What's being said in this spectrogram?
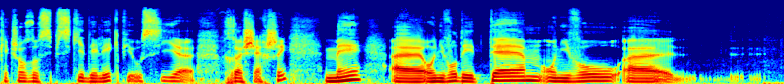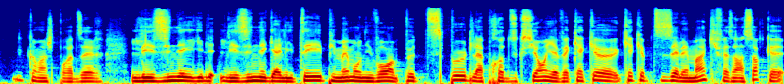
quelque chose d'aussi psychédélique puis aussi euh, recherché. Mais euh, au niveau des thèmes, au niveau euh, comment je pourrais dire les, iné- les inégalités puis même au niveau un petit peu de la production il y avait quelques quelques petits éléments qui faisaient en sorte que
